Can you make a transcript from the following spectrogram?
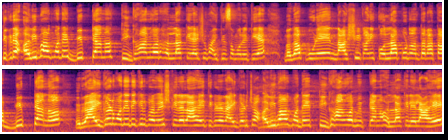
तिकडे अलिबागमध्ये बिबट्यानं तिघांवर हल्ला केल्याची माहिती समोर येते आहे. बघा पुणे नाशिक आणि कोल्हापूर नंतर आता बिबट्यानं रायगडमध्ये देखील प्रवेश केलेला आहे. तिकडे रायगडच्या अलिबागमध्ये तिघांवर बिबट्यानं हल्ला केलेला आहे.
